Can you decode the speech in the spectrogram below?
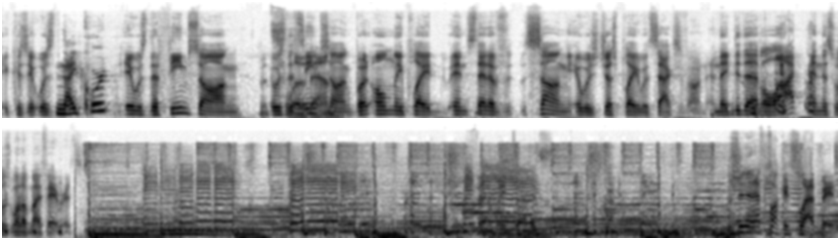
because it was Night Court. it was the theme song. But it was the theme down. song, but only played instead of sung. It was just played with saxophone, and they did that a lot. and this was one of my favorites. Listen to that fucking slap bass.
